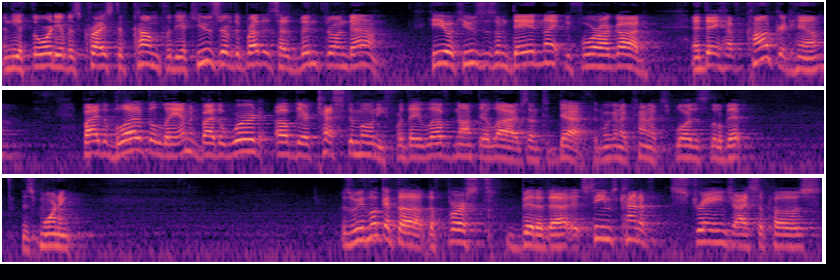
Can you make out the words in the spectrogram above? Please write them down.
and the authority of his Christ have come, for the accuser of the brothers has been thrown down. He who accuses them day and night before our God. And they have conquered him by the blood of the Lamb and by the word of their testimony, for they loved not their lives unto death. And we're going to kind of explore this a little bit this morning. As we look at the, the first bit of that, it seems kind of strange, I suppose,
